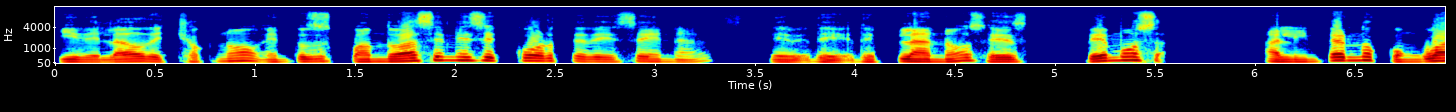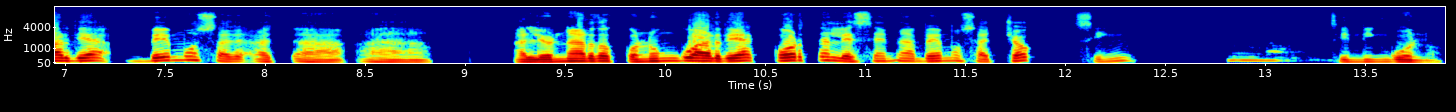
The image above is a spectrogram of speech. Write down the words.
y del lado de Chuck no. Entonces, cuando hacen ese corte de escenas, de, planos, es, vemos al interno con guardia, vemos a, Leonardo con un guardia, cortan la escena, vemos a Chuck sin, sin ninguno.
